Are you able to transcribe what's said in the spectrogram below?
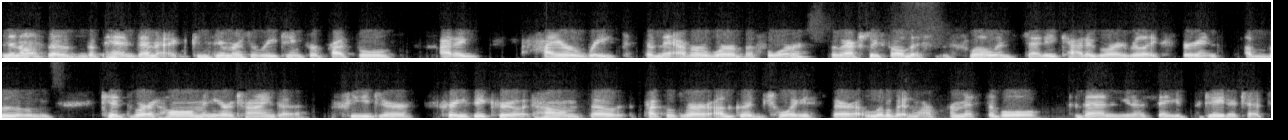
and then also the pandemic, consumers are reaching for pretzels at a higher rate than they ever were before. So we actually saw this slow and steady category really experience a boom. Kids were at home and you were trying to feed your crazy crew at home. So pretzels were a good choice. They're a little bit more permissible than, you know, say potato chips.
